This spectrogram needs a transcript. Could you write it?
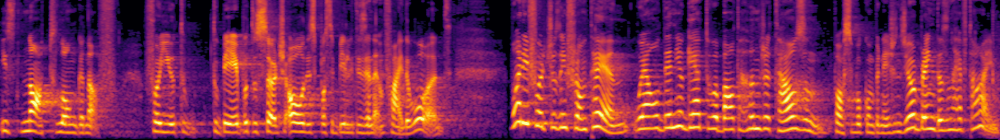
is not long enough for you to, to be able to search all these possibilities and then find a word. What if we're choosing from 10? Well, then you get to about 100,000 possible combinations. Your brain doesn't have time.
